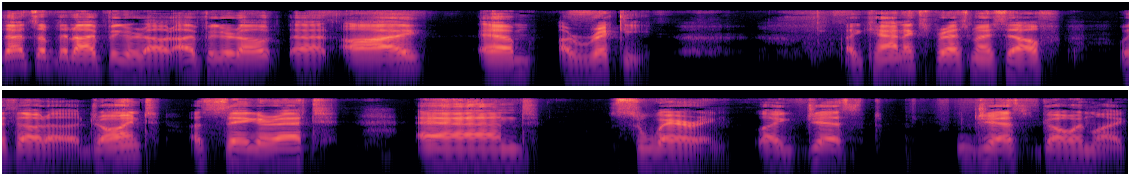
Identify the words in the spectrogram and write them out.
That's something I figured out. I figured out that I am a Ricky. I can't express myself without a joint, a cigarette, and swearing. Like just, just going like.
